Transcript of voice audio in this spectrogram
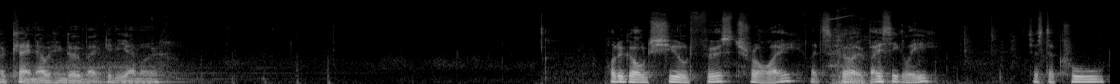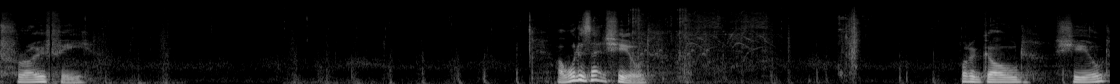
Okay, now we can go back, get the ammo. Pot of gold shield first try. Let's go. Basically, just a cool trophy. Oh, what is that shield? What a gold shield.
